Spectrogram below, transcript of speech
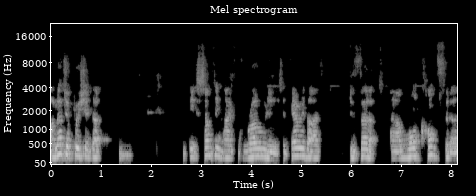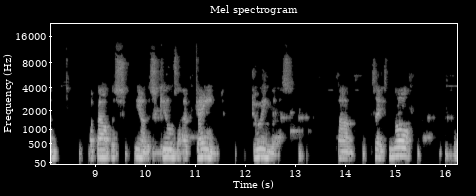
I've learned to appreciate that it's something I've grown in. It's an area that I've developed, and I'm more confident about the you know the skills that I've gained doing this. Um, so it's not a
